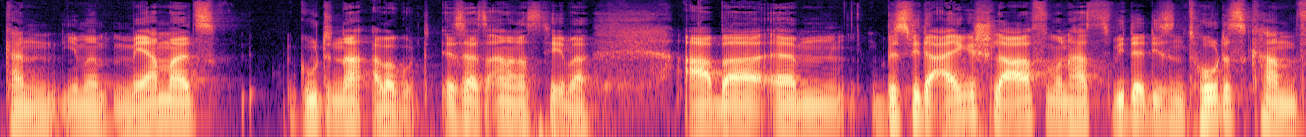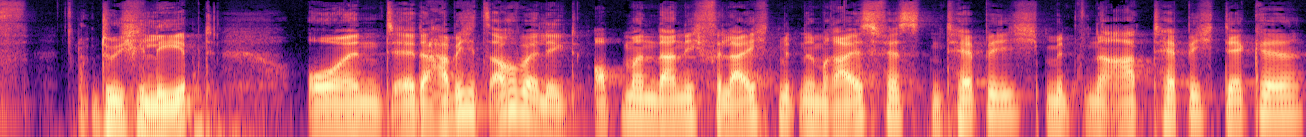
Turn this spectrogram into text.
Kann jemand mehrmals gute Nacht, aber gut, ist jetzt ein anderes Thema. Aber ähm, bist wieder eingeschlafen und hast wieder diesen Todeskampf durchlebt. Und äh, da habe ich jetzt auch überlegt, ob man da nicht vielleicht mit einem reißfesten Teppich, mit einer Art Teppichdecke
